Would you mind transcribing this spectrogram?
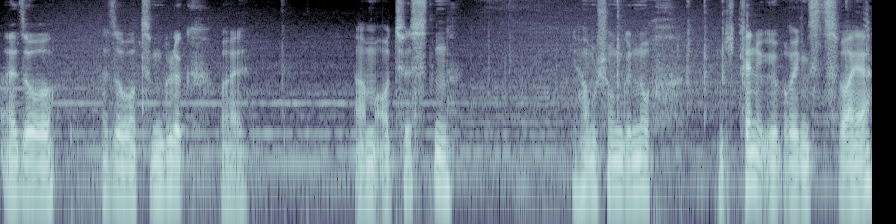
Also, also zum Glück, weil am Autisten, die haben schon genug. Und ich kenne übrigens zwei.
